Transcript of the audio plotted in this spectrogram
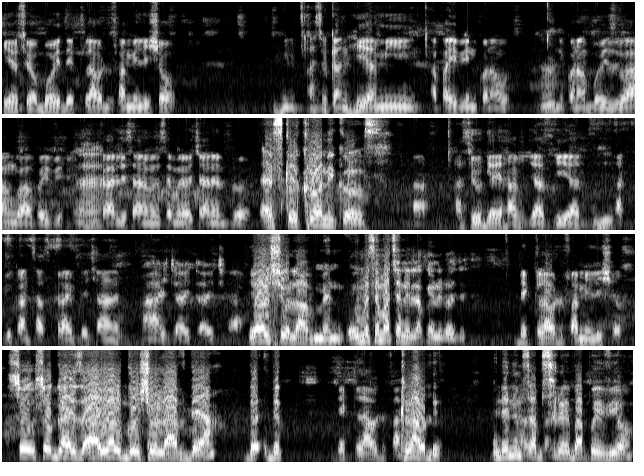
Here's your boy, the Cloud Family Show. Mm-hmm. As you can hear me, hapa hivi niko na Huh? niko na boys wangu hapa hivi Uh-huh. kali sana, umesema hiyo channel bro. SK Chronicles. Ah, as you guys have just heard, mm-hmm. you can subscribe the channel, Aight, it, it. Yeah. You all show love man. Umesema channel yako inaitwaje? the Cloud Family Show. So so guys, uh, you all go show love there. The the The Cloud Family. cloud. And then Cloud subscribe hapo hivyo.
